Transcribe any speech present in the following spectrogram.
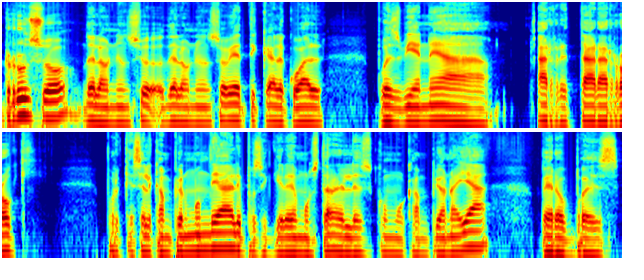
ruso de la Unión, de la Unión Soviética, el cual pues viene a, a, retar a Rocky, porque es el campeón mundial y pues se quiere demostrar, él es como campeón allá, pero pues,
